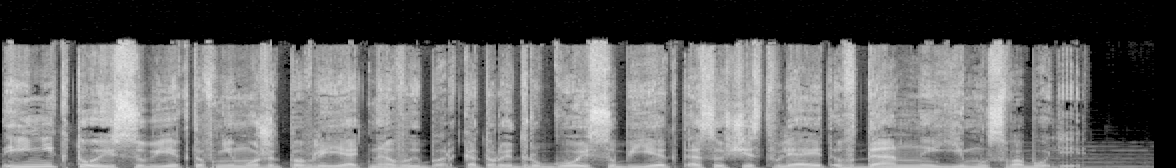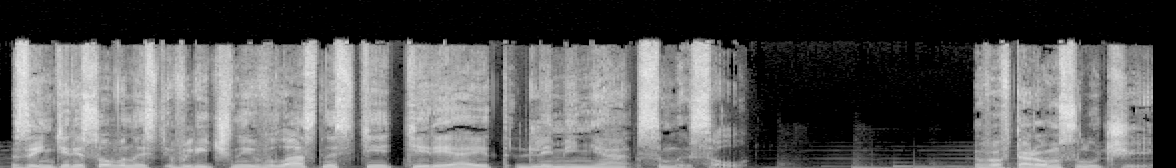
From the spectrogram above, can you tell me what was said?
И никто из субъектов не может повлиять на выбор, который другой субъект осуществляет в данной ему свободе. Заинтересованность в личной властности теряет для меня смысл. Во втором случае,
